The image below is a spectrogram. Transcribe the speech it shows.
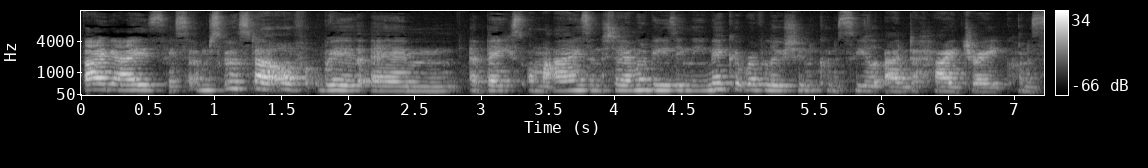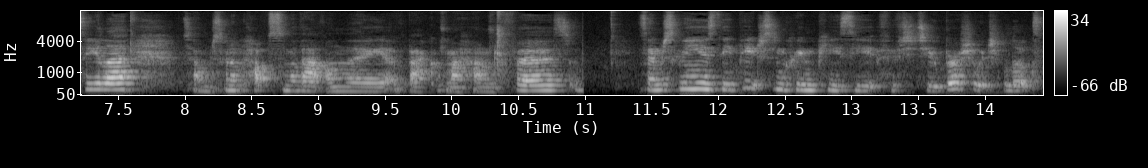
Bye guys! So I'm just going to start off with um, a base on my eyes and today I'm going to be using the Makeup Revolution Conceal and Hydrate Concealer. So I'm just going to pop some of that on the back of my hand first. So I'm just going to use the Peaches and Cream PC52 brush which looks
